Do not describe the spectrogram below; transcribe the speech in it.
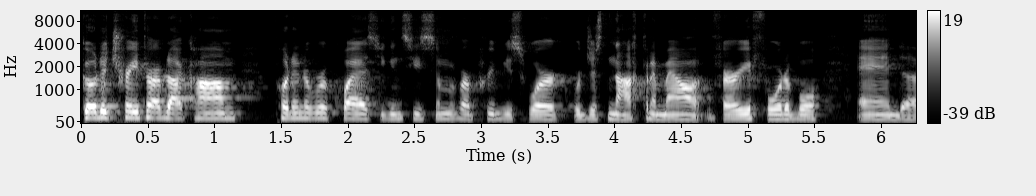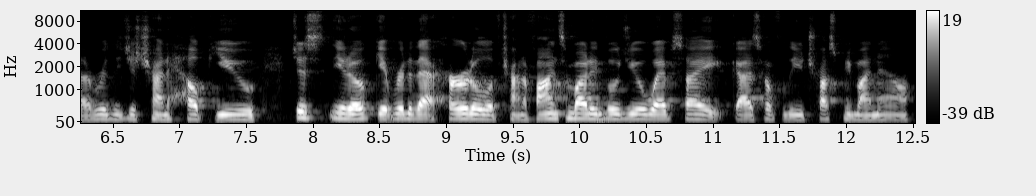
go to TradeThrive.com put in a request. You can see some of our previous work. We're just knocking them out, very affordable, and uh, really just trying to help you just you know get rid of that hurdle of trying to find somebody to build you a website. Guys, hopefully you trust me by now.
